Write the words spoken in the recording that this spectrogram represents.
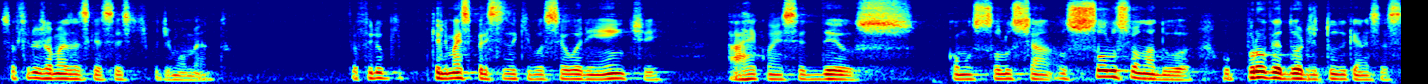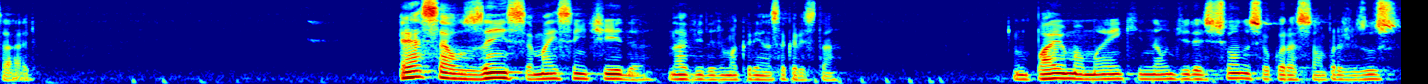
Seu filho jamais vai esquecer esse tipo de momento. Teu filho, o que ele mais precisa é que você oriente a reconhecer Deus como o solucionador, o provedor de tudo que é necessário. Essa é a ausência mais sentida na vida de uma criança cristã. Um pai e uma mãe que não direcionam o seu coração para Jesus,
